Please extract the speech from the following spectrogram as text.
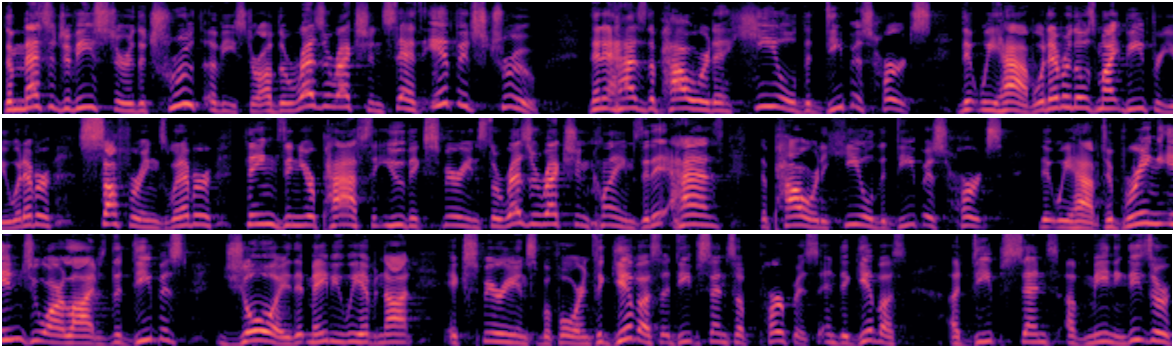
The message of Easter, the truth of Easter, of the resurrection says if it's true, then it has the power to heal the deepest hurts that we have, whatever those might be for you, whatever sufferings, whatever things in your past that you've experienced. The resurrection claims that it has the power to heal the deepest hurts that we have, to bring into our lives the deepest joy that maybe we have not experienced before, and to give us a deep sense of purpose and to give us a deep sense of meaning. These are,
